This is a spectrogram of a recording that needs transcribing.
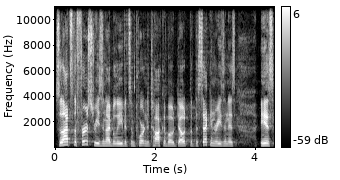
So that's the first reason I believe it's important to talk about doubt. But the second reason is, is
